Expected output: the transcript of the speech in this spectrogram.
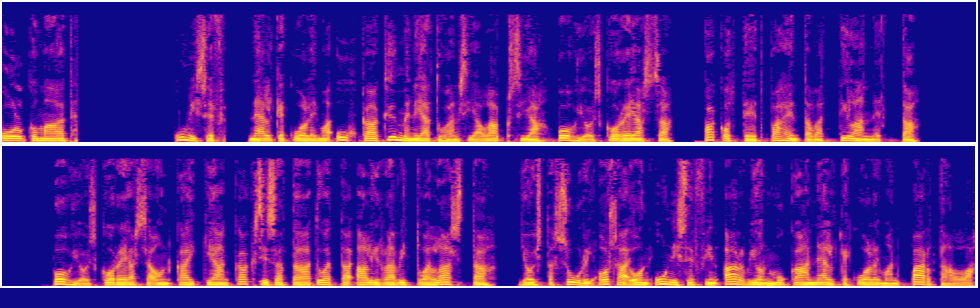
Ulkomaat. UNICEF, nälkäkuolema uhkaa kymmeniä tuhansia lapsia Pohjois-Koreassa, pakotteet pahentavat tilannetta. Pohjois-Koreassa on kaikkiaan 200 000 aliravittua lasta, joista suuri osa on UNICEFin arvion mukaan nälkäkuoleman partalla.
